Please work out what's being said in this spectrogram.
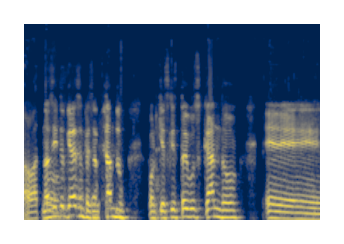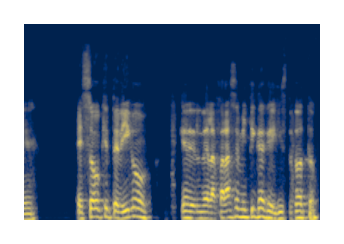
No sé si tú quieres empezar buscando, porque es que estoy buscando eh, eso que te digo, que de la frase mítica que dijiste, vato.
